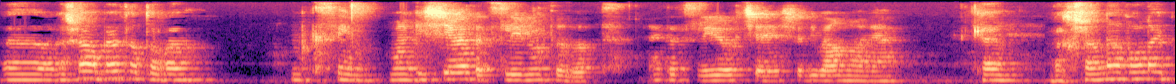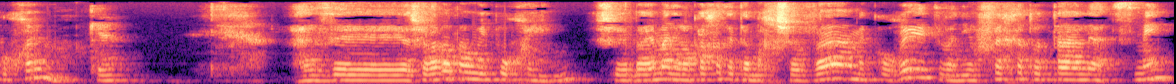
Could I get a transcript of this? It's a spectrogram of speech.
והרגשה הרבה יותר טובה. מקסים, מרגישים את הצלילות הזאת, את הצלילות ש, שדיברנו עליה. כן, ועכשיו נעבור להיפוכים. כן. אז uh, השלב הבא הוא היפוכים, שבהם אני לוקחת את המחשבה המקורית ואני הופכת אותה לעצמי,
